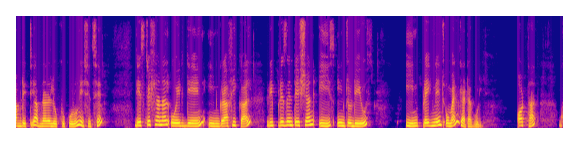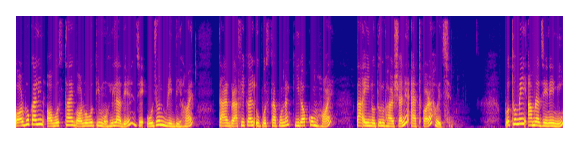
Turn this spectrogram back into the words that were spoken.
আপডেটটি আপনারা লক্ষ্য করুন এসেছে। Gestational weight gain in graphical representation is introduce in pregnant woman category অর্থাৎ গর্ভকালীন অবস্থায় গর্ভবতী মহিলাদের যে ওজন বৃদ্ধি হয়, তার গ্রাফিক্যাল উপস্থাপনা কীরকম হয়, তা এই নতুন ভার্সানে অ্যাড করা হয়েছে। প্রথমেই আমরা জেনে নিই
